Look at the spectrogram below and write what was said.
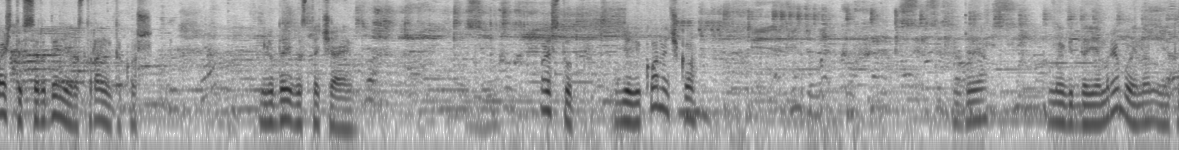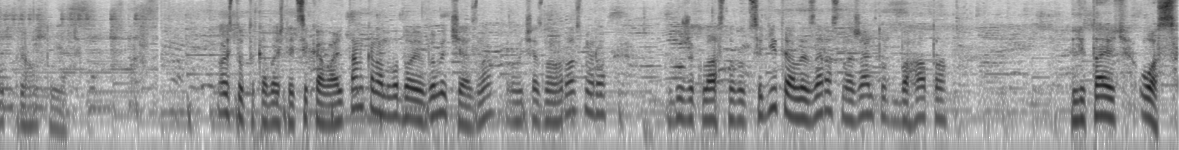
Бачите, всередині в ресторані також людей вистачає. Ось тут є віконечко, де ми віддаємо рибу і нам її тут приготують. Ось тут така, бачите, цікава альтанка над водою, величезна, величезного розміру. Дуже класно тут сидіти, але зараз, на жаль, тут багато літають ос.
